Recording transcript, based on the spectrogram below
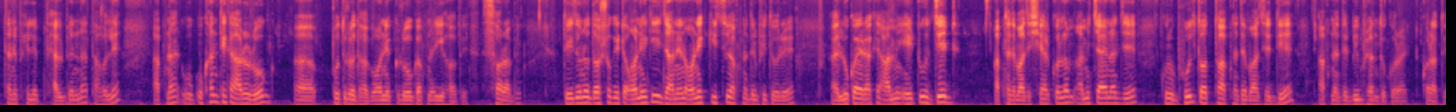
স্থানে ফেলে ফেলবেন না, তাহলে আপনার ওখান থেকে আরও রোগ প্রতিরোধ হবে, অনেক রোগ আপনার ই হবে সরাবে তো এই জন্য দর্শক এটা অনেকেই জানেন, অনেক কিছু আপনাদের ভিতরে লুকায় রাখে। আমি এ টু জেড আপনাদের মাঝে শেয়ার করলাম। আমি চাই না যে কোনো ভুল তথ্য আপনাদের মাঝে দিয়ে আপনাদের বিভ্রান্ত করা, করাতে।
